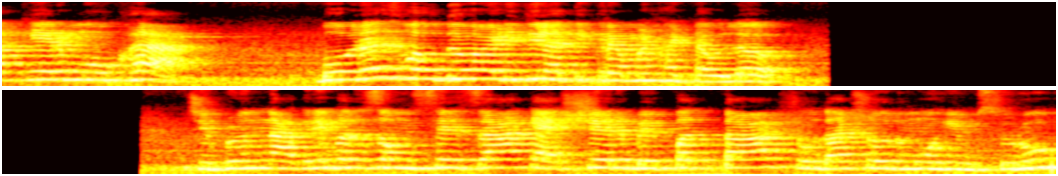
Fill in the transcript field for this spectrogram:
अखेर मोकळा. बोरज बौद्धवाडीतील अतिक्रमण हटवलं. चिपळूण नागरी पतसंस्थेचा कॅशियर बेपत्ता शोधाशोध मोहीम सुरू.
